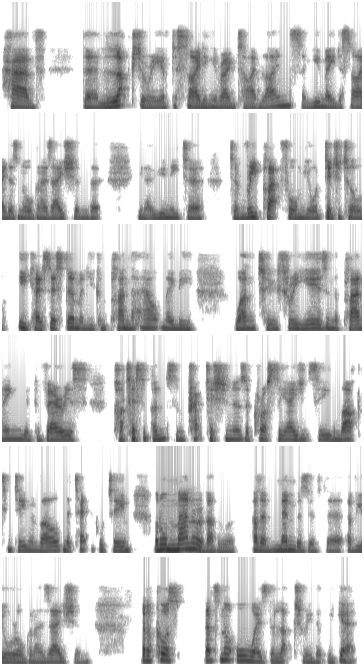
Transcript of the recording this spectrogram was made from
have the luxury of deciding your own timelines. So you may decide as an organization that you know you need to to replatform your digital ecosystem, and you can plan that out maybe one, two, three years in the planning with the various participants and practitioners across the agency, the marketing team involved, and the technical team, and all manner of other other members of the of your organization. But of course, that's not always the luxury that we get.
